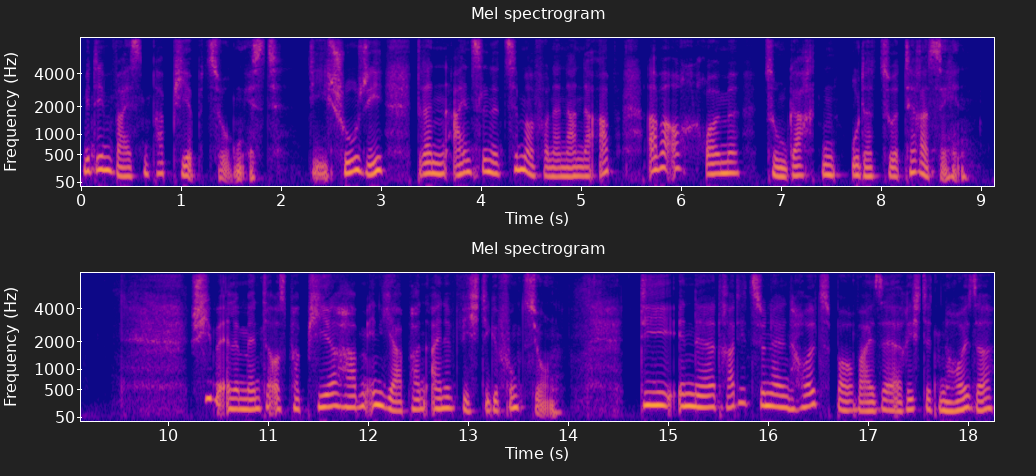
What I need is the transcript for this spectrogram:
mit dem weißen Papier bezogen ist. Die Shoji trennen einzelne Zimmer voneinander ab, aber auch Räume zum Garten oder zur Terrasse hin. Schiebeelemente aus Papier haben in Japan eine wichtige Funktion. Die in der traditionellen Holzbauweise errichteten Häuser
